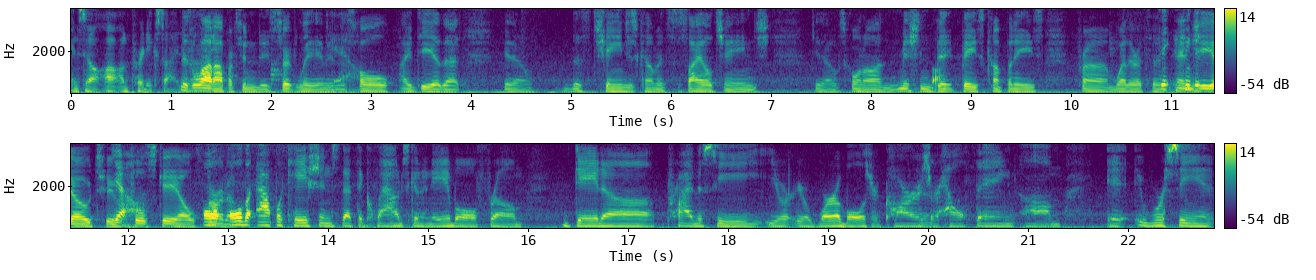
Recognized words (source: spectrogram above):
And so I'm pretty excited. There's a lot of opportunities, certainly. I mean, this whole idea that, you know, this change is coming, societal change, you know, what's going on, mission-based companies, from whether it's an Think- think it- NGO to yeah. full-scale all, startup. all the applications that the cloud's going to enable from data, privacy, your, your wearables, your cars, your health thing. Um, it, we're seeing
